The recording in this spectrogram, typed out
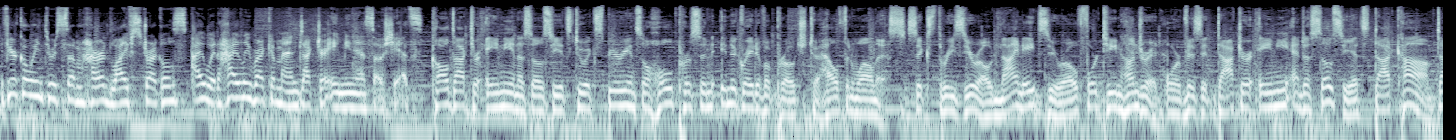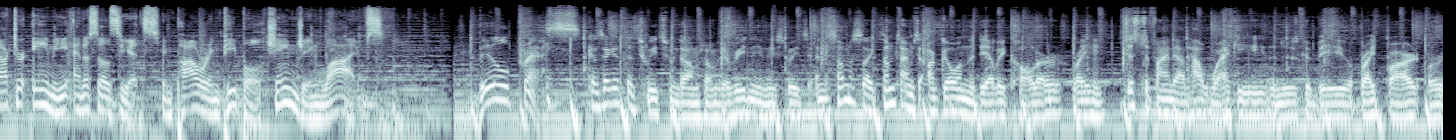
If you're going through some hard life struggles, I would highly recommend Dr. Aimee and Associates. Call Dr. Aimee and Associates to experience a whole person integrative approach to health and wellness. 630-980-1400 or visit draimeeandassociates.com. Dr. Aimee and Associates, empowering people, changing lives. Bill Press. Because I get the tweets from Dom from they're reading these tweets, and it's almost like sometimes I'll go on the Daily Caller, right, Mm-hmm. just to find out how wacky the news could be, or Breitbart, or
